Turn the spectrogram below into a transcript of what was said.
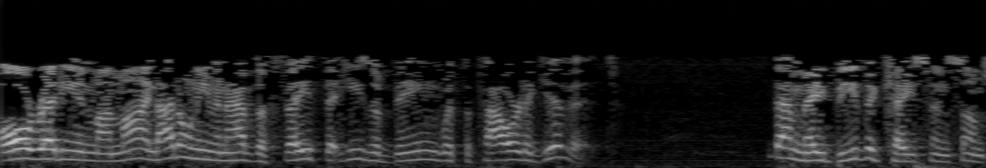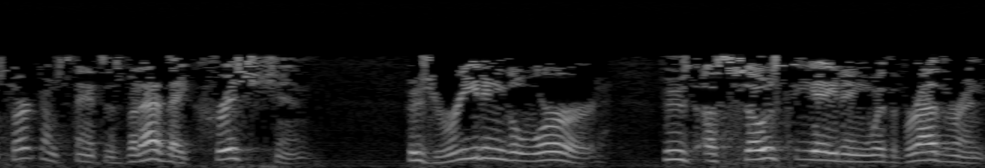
already in my mind I don't even have the faith that He's a being with the power to give it? That may be the case in some circumstances, but as a Christian who's reading the Word, who's associating with brethren,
